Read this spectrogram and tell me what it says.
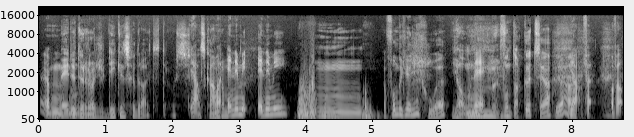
Ehm, Beide door Roger Deakins gedraaid, trouwens, ja, als maar cameraman. Enemy, Enemy mm, Dat vond jij niet goed, hè? Ja, Nee. mm, vond dat kut, ja. Ja. Ja, enfin, ofwel,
